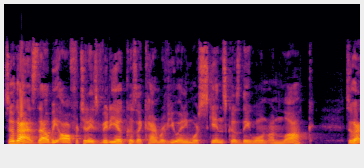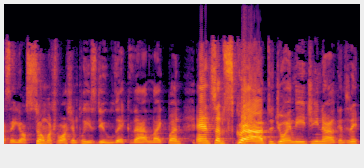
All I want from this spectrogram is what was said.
So guys, that'll be all for today's video because I can't review any more skins because they won't unlock. So guys, thank y'all so much for watching. Please do lick that like button and subscribe to join the G Narlican today.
